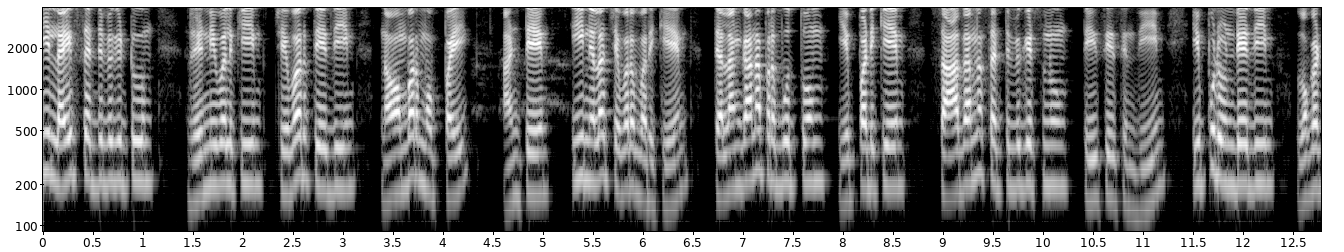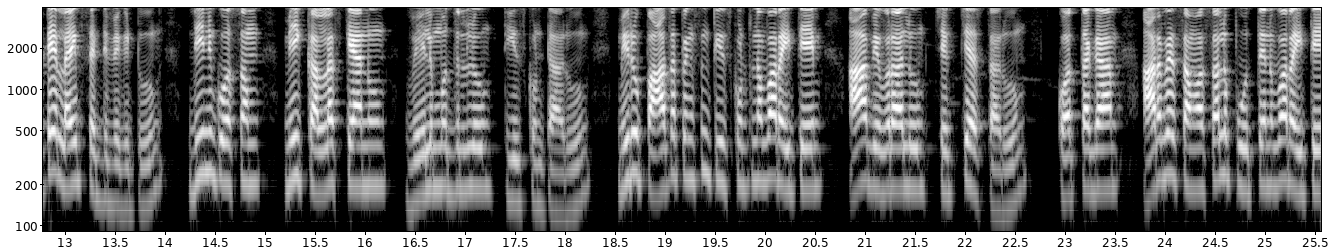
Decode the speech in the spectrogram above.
ఈ లైఫ్ సర్టిఫికెట్ రెన్యువల్కి చివరి తేదీ నవంబర్ ముప్పై అంటే ఈ నెల చివరి వరకే తెలంగాణ ప్రభుత్వం ఇప్పటికే సాధారణ సర్టిఫికెట్స్ను తీసేసింది. ఇప్పుడు ఉండేది ఒకటే లైఫ్ సర్టిఫికెట్. దీనికోసం మీ కళ్ళ స్కాను వేలిముద్రలు తీసుకుంటారు. మీరు పాత పెన్షన్ తీసుకుంటున్న వారైతే ఆ వివరాలు చెక్ చేస్తారు. కొత్తగా అరవై సంవత్సరాలు పూర్తయిన వారైతే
